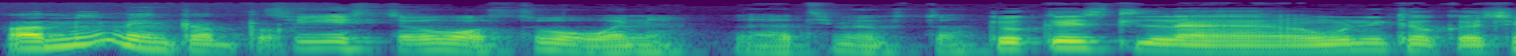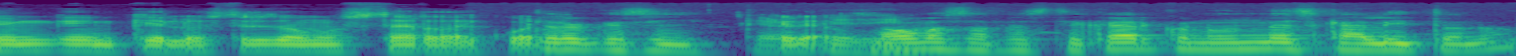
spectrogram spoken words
A mí me encantó. Sí, estuvo, estuvo buena. La verdad sí me gustó. Creo que es la única ocasión en que los tres vamos a estar de acuerdo. Creo que sí. Creo que sí. Vamos a festejar con un mezcalito, ¿no?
